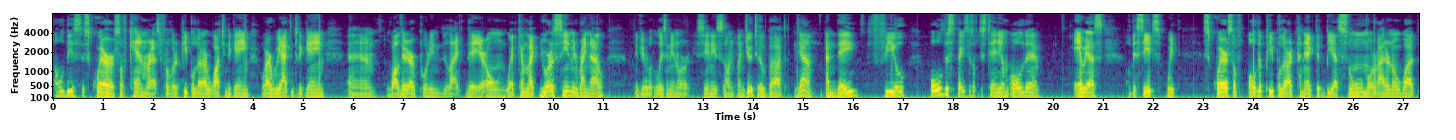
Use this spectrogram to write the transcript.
all these squares of cameras for the people that are watching the game or are reacting to the game um, while they are putting like their own webcam like you are seeing me right now if you're listening or seeing this on, on YouTube. But yeah, and they fill all the spaces of the stadium, all the areas of the seats with squares of all the people that are connected via Zoom or I don't know what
